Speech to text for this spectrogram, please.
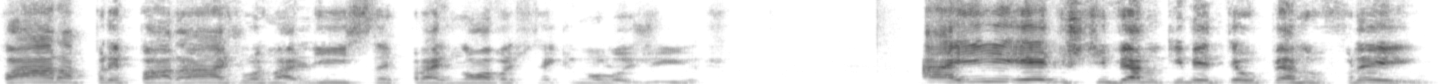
para preparar jornalistas para as novas tecnologias. Aí eles tiveram que meter o pé no freio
